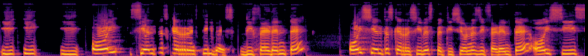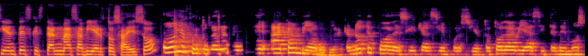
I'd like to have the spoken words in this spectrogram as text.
Y, y, y hoy sientes que recibes diferente hoy sientes que recibes peticiones diferentes, hoy sí sientes que están más abiertos a eso. Hoy afortunadamente ha cambiado, Blanca. No te puedo decir que al 100%, todavía sí tenemos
